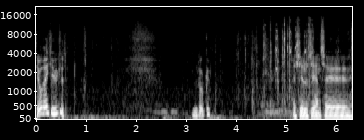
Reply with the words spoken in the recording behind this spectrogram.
Det var rigtig hyggeligt. Lukke. Hvad siger du til hans, øh,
